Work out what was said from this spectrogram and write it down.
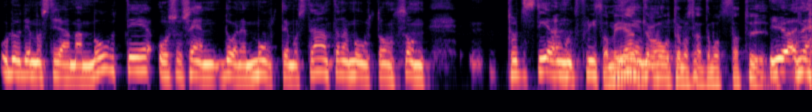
och då demonstrerar man mot det och så sen då när motdemonstranterna mot de som protesterar mot flyttningen. Som egentligen var motdemonstranter mot statyn. Ja, nej,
